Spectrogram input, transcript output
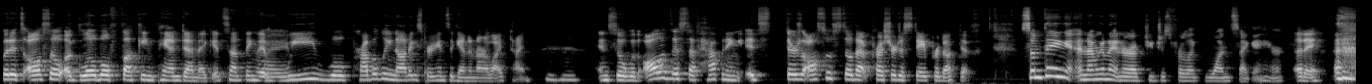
but it's also a global fucking pandemic. It's something that Right. we will probably not experience again in our lifetime. Mhm. And so with all of this stuff happening, it's there's also still that pressure to stay productive. Something, and I'm going to interrupt you just for like one second here. Ade.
